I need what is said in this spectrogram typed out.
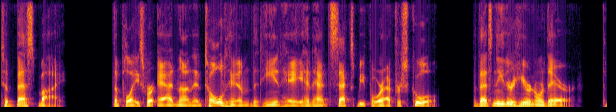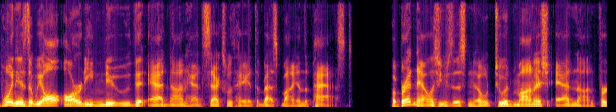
to Best Buy the place where Adnan had told him that he and Hae had had sex before after school. But that's neither here nor there. The point is that we all already knew that Adnan had sex with Hae at the Best Buy in the past. But Brett and Alice use this note to admonish Adnan for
